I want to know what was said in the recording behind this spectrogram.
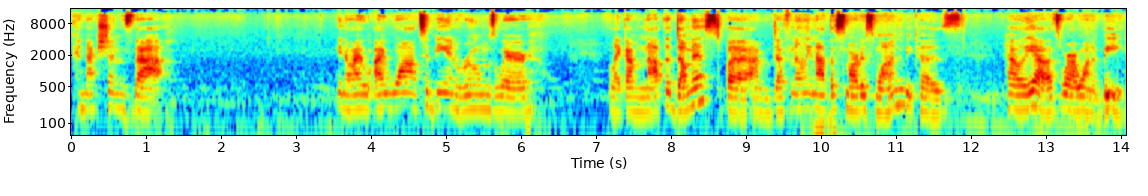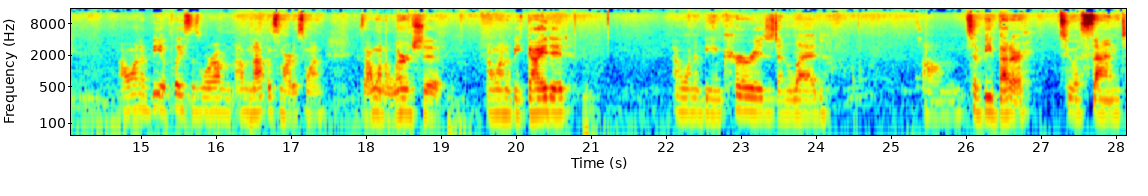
Connections that you know, I I want to be in rooms where like I'm not the dumbest, but I'm definitely not the smartest one because hell yeah, that's where I want to be. I want to be at places where I'm I'm not the smartest one cuz I want to learn shit. I want to be guided I want to be encouraged and led um, to be better, to ascend,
